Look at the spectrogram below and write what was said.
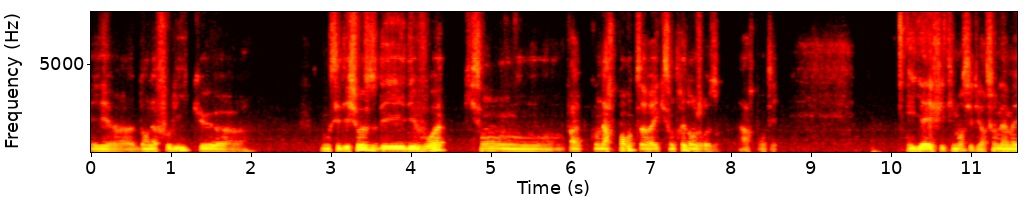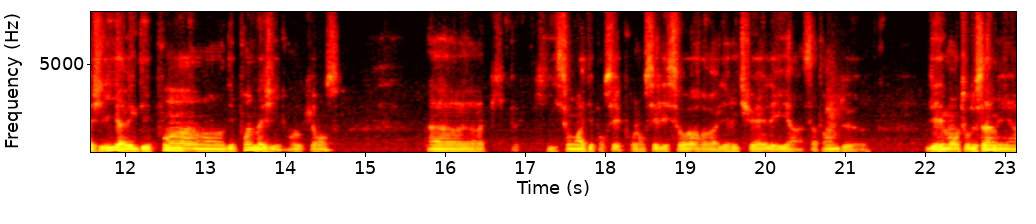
et dans la folie que. donc c'est des choses, des, des voix qui sont, enfin, qu'on arpente et qui sont très dangereuses à arpenter. Et il y a effectivement cette version de la magie avec des points, des points de magie en l'occurrence, euh, qui, sont à dépenser pour lancer les sorts, euh, les rituels et un certain nombre d'éléments autour de ça. Mais euh,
